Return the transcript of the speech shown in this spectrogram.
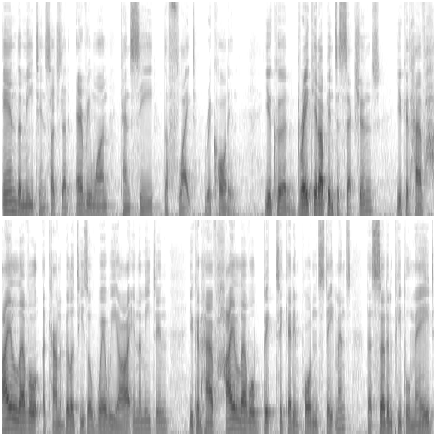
in the meeting such that everyone can see the flight recording. You could break it up into sections. You could have high level accountabilities of where we are in the meeting. You can have high level, big ticket, important statements that certain people made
